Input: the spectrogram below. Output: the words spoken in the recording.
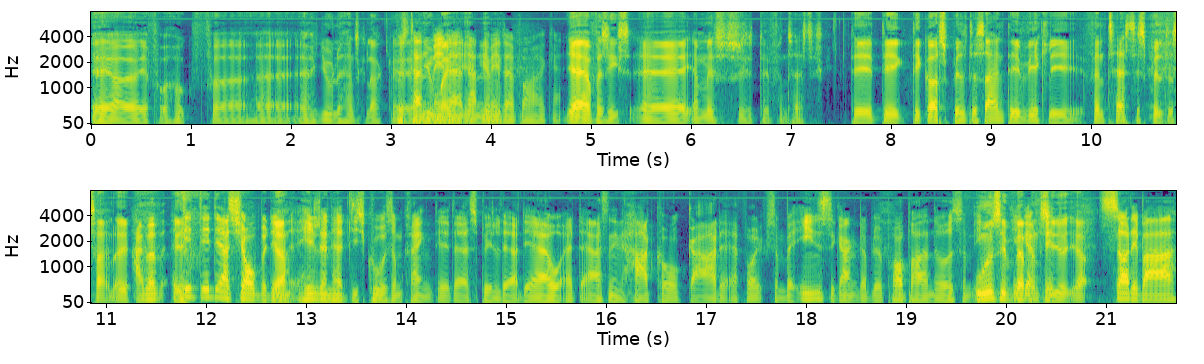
Øh, og jeg får hug for øh, øh, Jule, han skal nok Husk, der er en middag, der er en på højkant. Ja, ja, præcis. Øh, jamen, jeg synes, det er fantastisk. Det, det, det er godt spildesign. Det er virkelig fantastisk spildesign. Og, Ej, men det, det der er sjovt ved den, Ja. hele den her diskurs omkring det der spil der, det er jo, at der er sådan en hardcore garde af folk, som hver eneste gang, der bliver påpeget noget, som ikke, uanset hvad ikke er man fedt, siger, ja. så er det bare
